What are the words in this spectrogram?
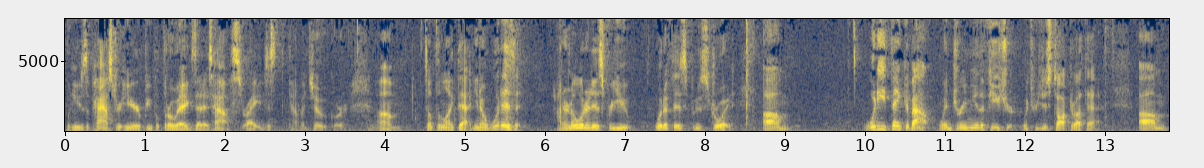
when he was a pastor here, people throw eggs at his house, right? Just kind of a joke or um, something like that. You know, what is it? I don't know what it is for you. What if it's destroyed? Um, what do you think about when dreaming of the future, which we just talked about that? Um,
